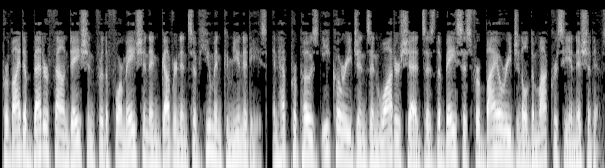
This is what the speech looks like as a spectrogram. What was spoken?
provide a better foundation for the formation and governance of human communities, and have proposed ecoregions and watersheds as the basis for bioregional democracy initiatives.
